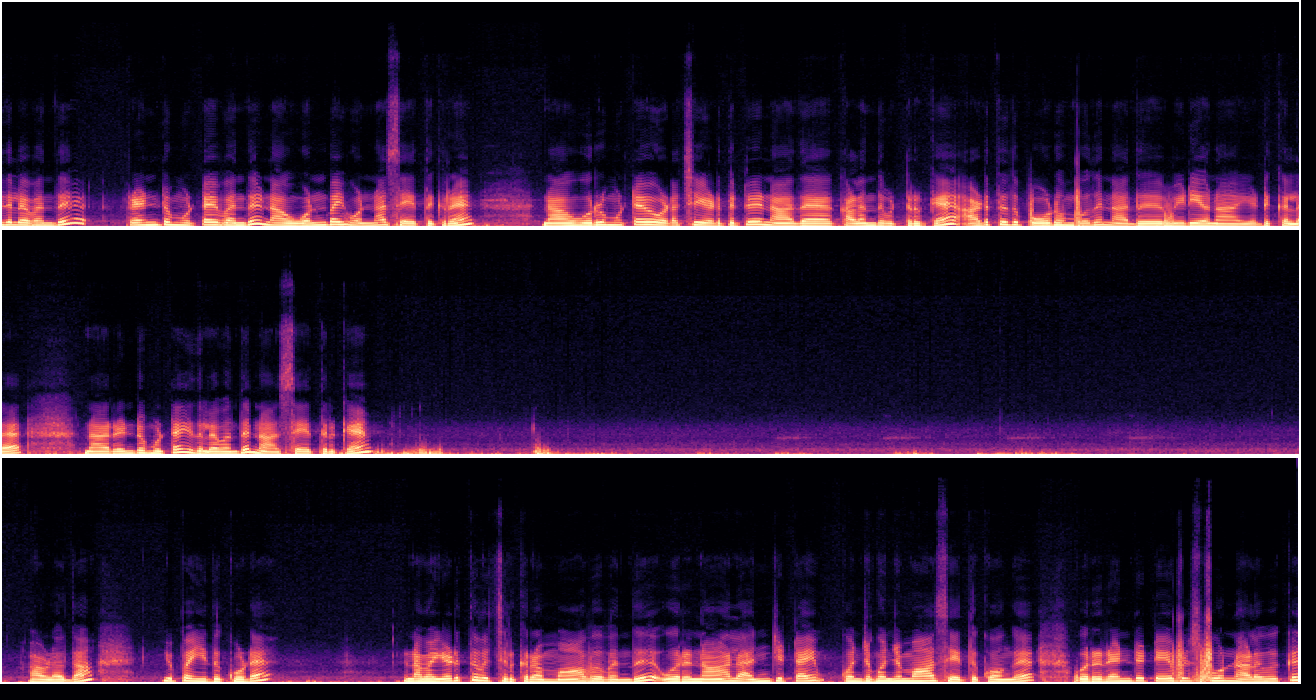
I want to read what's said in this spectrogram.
இதில் வந்து ரெண்டு முட்டை வந்து நான் ஒன் பை ஒன்னாக சேர்த்துக்கிறேன். நான் ஒரு முட்டையை உடச்சி எடுத்துகிட்டு நான் அதை கலந்து விட்டுருக்கேன். அடுத்தது போடும்போது நான் அது வீடியோ நான் எடுக்கலை. நான் ரெண்டு முட்டை இதில் வந்து நான் சேர்த்துருக்கேன். அவ்வளோதான் இப்போ இது கூட நம்ம எடுத்து வச்சுருக்கிற மாவை வந்து ஒரு நாலு அஞ்சு டைம் கொஞ்சம் கொஞ்சமாக சேர்த்துக்கோங்க. ஒரு ரெண்டு டேபிள் ஸ்பூன் அளவுக்கு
